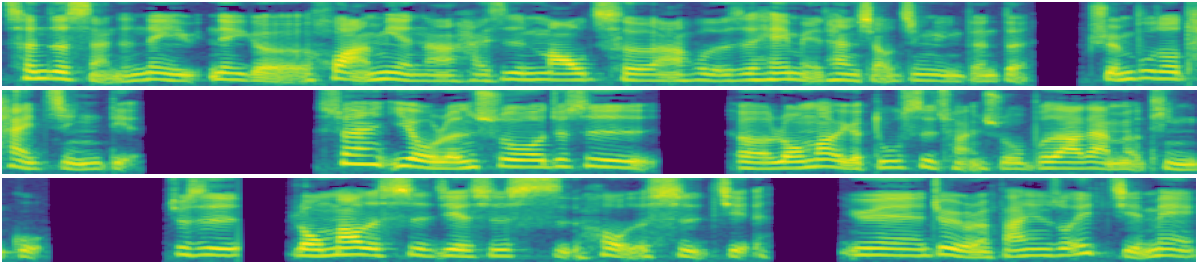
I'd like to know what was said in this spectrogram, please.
撑着伞的那那个画面啊，还是猫车啊，或者是黑煤炭小精灵等等，全部都太经典。虽然有人说，就是呃，龙猫有一个都市传说，不知道大家有没有听过，就是龙猫的世界是死后的世界，因为就有人发现说，诶，姐妹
